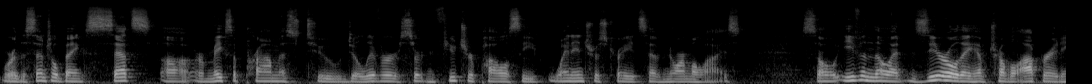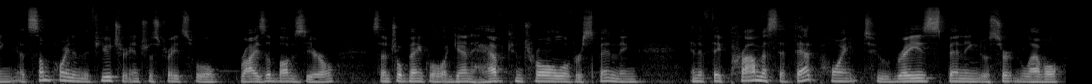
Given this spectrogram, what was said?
where the central bank sets uh, or makes a promise to deliver certain future policy when interest rates have normalized. So even though at zero they have trouble operating, at some point in the future interest rates will rise above zero. Central bank will again have control over spending. And if they promise at that point to raise spending to a certain level,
